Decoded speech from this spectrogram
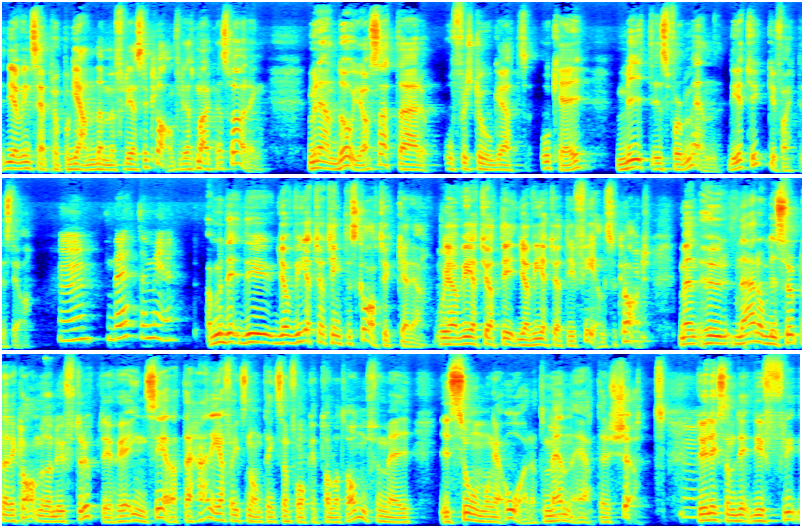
jag vill inte säga propaganda, men för deras reklam, för deras marknadsföring. Men ändå, jag satt där och förstod att okej, meat is for men. Det tycker faktiskt jag. Mm, berätta mer. Ja, men det, det, jag vet ju att jag inte ska tycka det. Och jag vet ju att det, jag vet ju att det är fel såklart. Men hur, när de visar upp den här reklamen och lyfter upp det, hur jag inser att det här är faktiskt någonting som folk har talat om för mig i så många år. Att män äter kött. Det, är liksom, det, det, är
